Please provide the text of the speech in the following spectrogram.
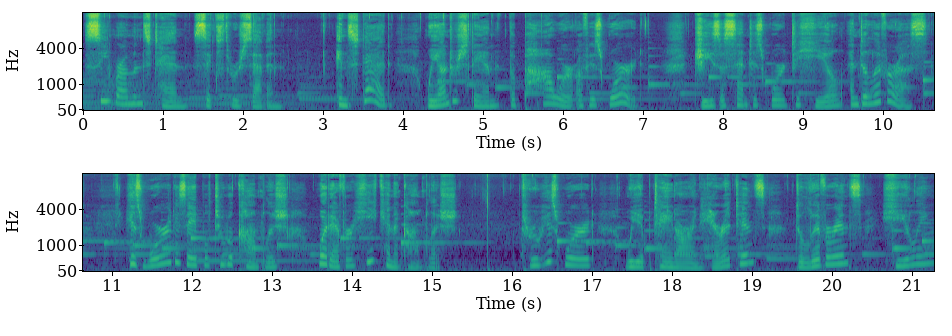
See Romans 10 6 through 7. Instead, we understand the power of His Word. Jesus sent His Word to heal and deliver us. His Word is able to accomplish whatever He can accomplish. Through His Word, we obtain our inheritance, deliverance, healing,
